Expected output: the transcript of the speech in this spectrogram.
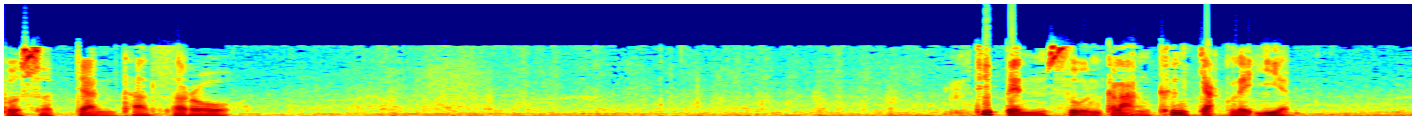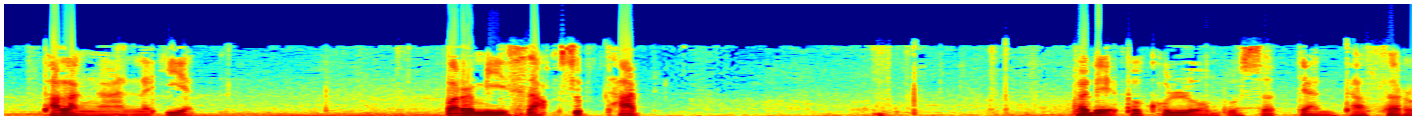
ปู่สดจันทัสโร ที่เป็นศูนย์กลางเครื่องจักรละเอียด พลังงานละเอียด ปรมีสามสิบทัศน์พ ระเดชพระคุณหลวงปู่สดจันทัสโร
